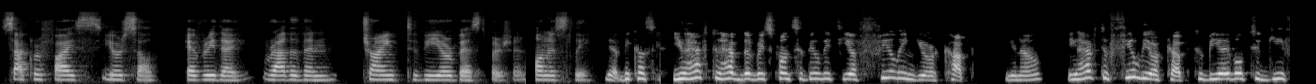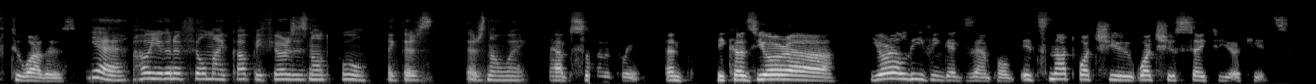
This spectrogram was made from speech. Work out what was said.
sacrifice yourself every day rather than trying to be your best version, honestly. Yeah, because you have to have the responsibility of filling your cup, you know? You have to fill your cup to be able to give to others. Yeah, how are you gonna fill my cup if yours is not full? Like there's there's no way. Absolutely. And because you're a you're a living example. It's not what you what you say to your kids.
